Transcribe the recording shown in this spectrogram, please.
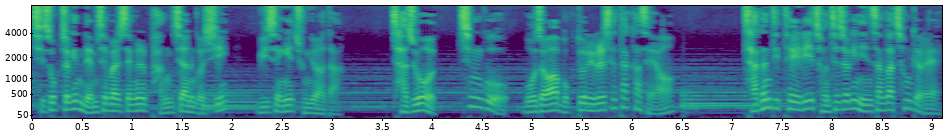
지속적인 냄새 발생을 방지하는 것이 위생에 중요하다. 자주 옷, 침구, 모자와 목도리를 세탁하세요. 작은 디테일이 전체적인 인상과 청결에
